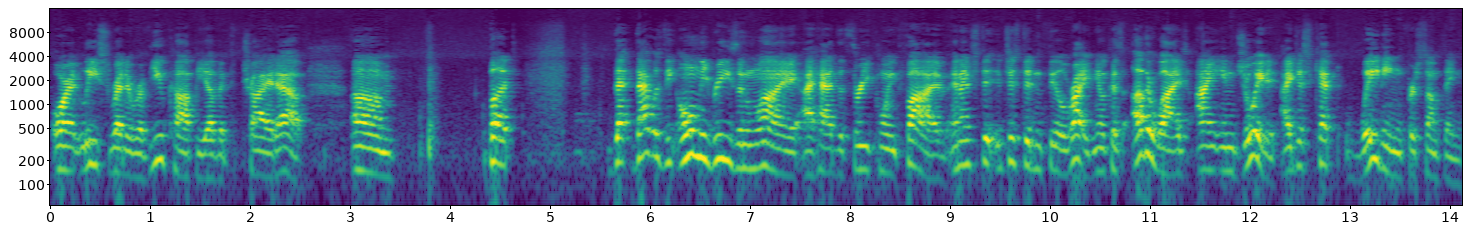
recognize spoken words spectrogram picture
or at least read a review copy of it to try it out. Um, but that that was the only reason why I had the 3.5, and I just, it just didn't feel right, you know, because otherwise I enjoyed it. I just kept waiting for something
